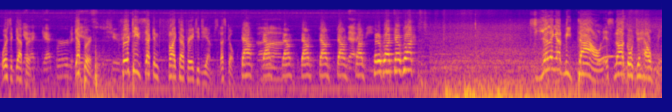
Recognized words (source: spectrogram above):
Where's the Yeah, Gepard? that Gepard. Gepard. is shooting. 13 second flight time for ATGMs. Let's go. Down, down, Uh, down, down, down, down, down. means- 10 o'clock, 10 o'clock. Yelling at me down is not going to help me.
